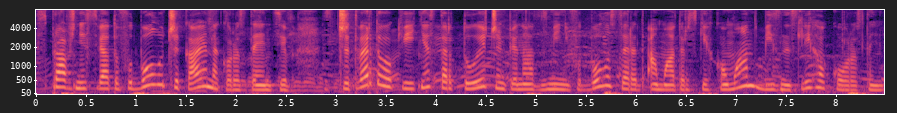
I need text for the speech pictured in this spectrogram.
Справжнє свято футболу чекає на коростенців. З 4 квітня стартує чемпіонат з міні-футболу серед аматорських команд Бізнес-ліга Коростень.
